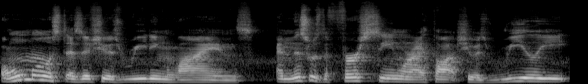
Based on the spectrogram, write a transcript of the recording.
almost as if she was reading lines. And this was the first scene where I thought she was really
